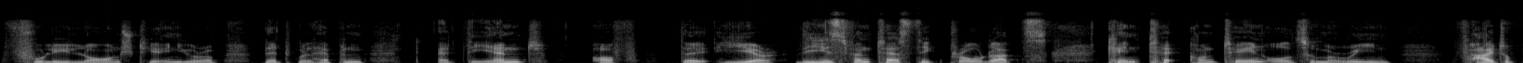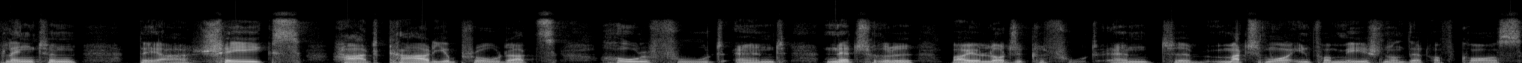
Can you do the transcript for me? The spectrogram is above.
fully launched here in Europe. That will happen at the end of the year. These fantastic products can contain also marine phytoplankton. They are shakes, hard cardio products, whole food and natural biological food. And uh, much more information on that, of course,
